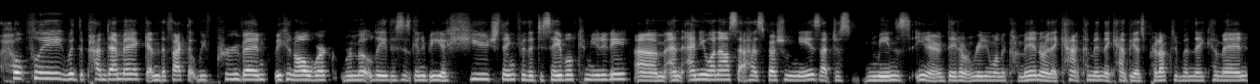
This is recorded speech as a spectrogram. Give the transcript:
Hopefully with the pandemic and the fact that we've proven we can all work remotely this is going to be a huge thing for the disabled community. Um, and anyone else that has special needs that just means you know they don't really want to come in or they can't come in they can't be as productive when they come in.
